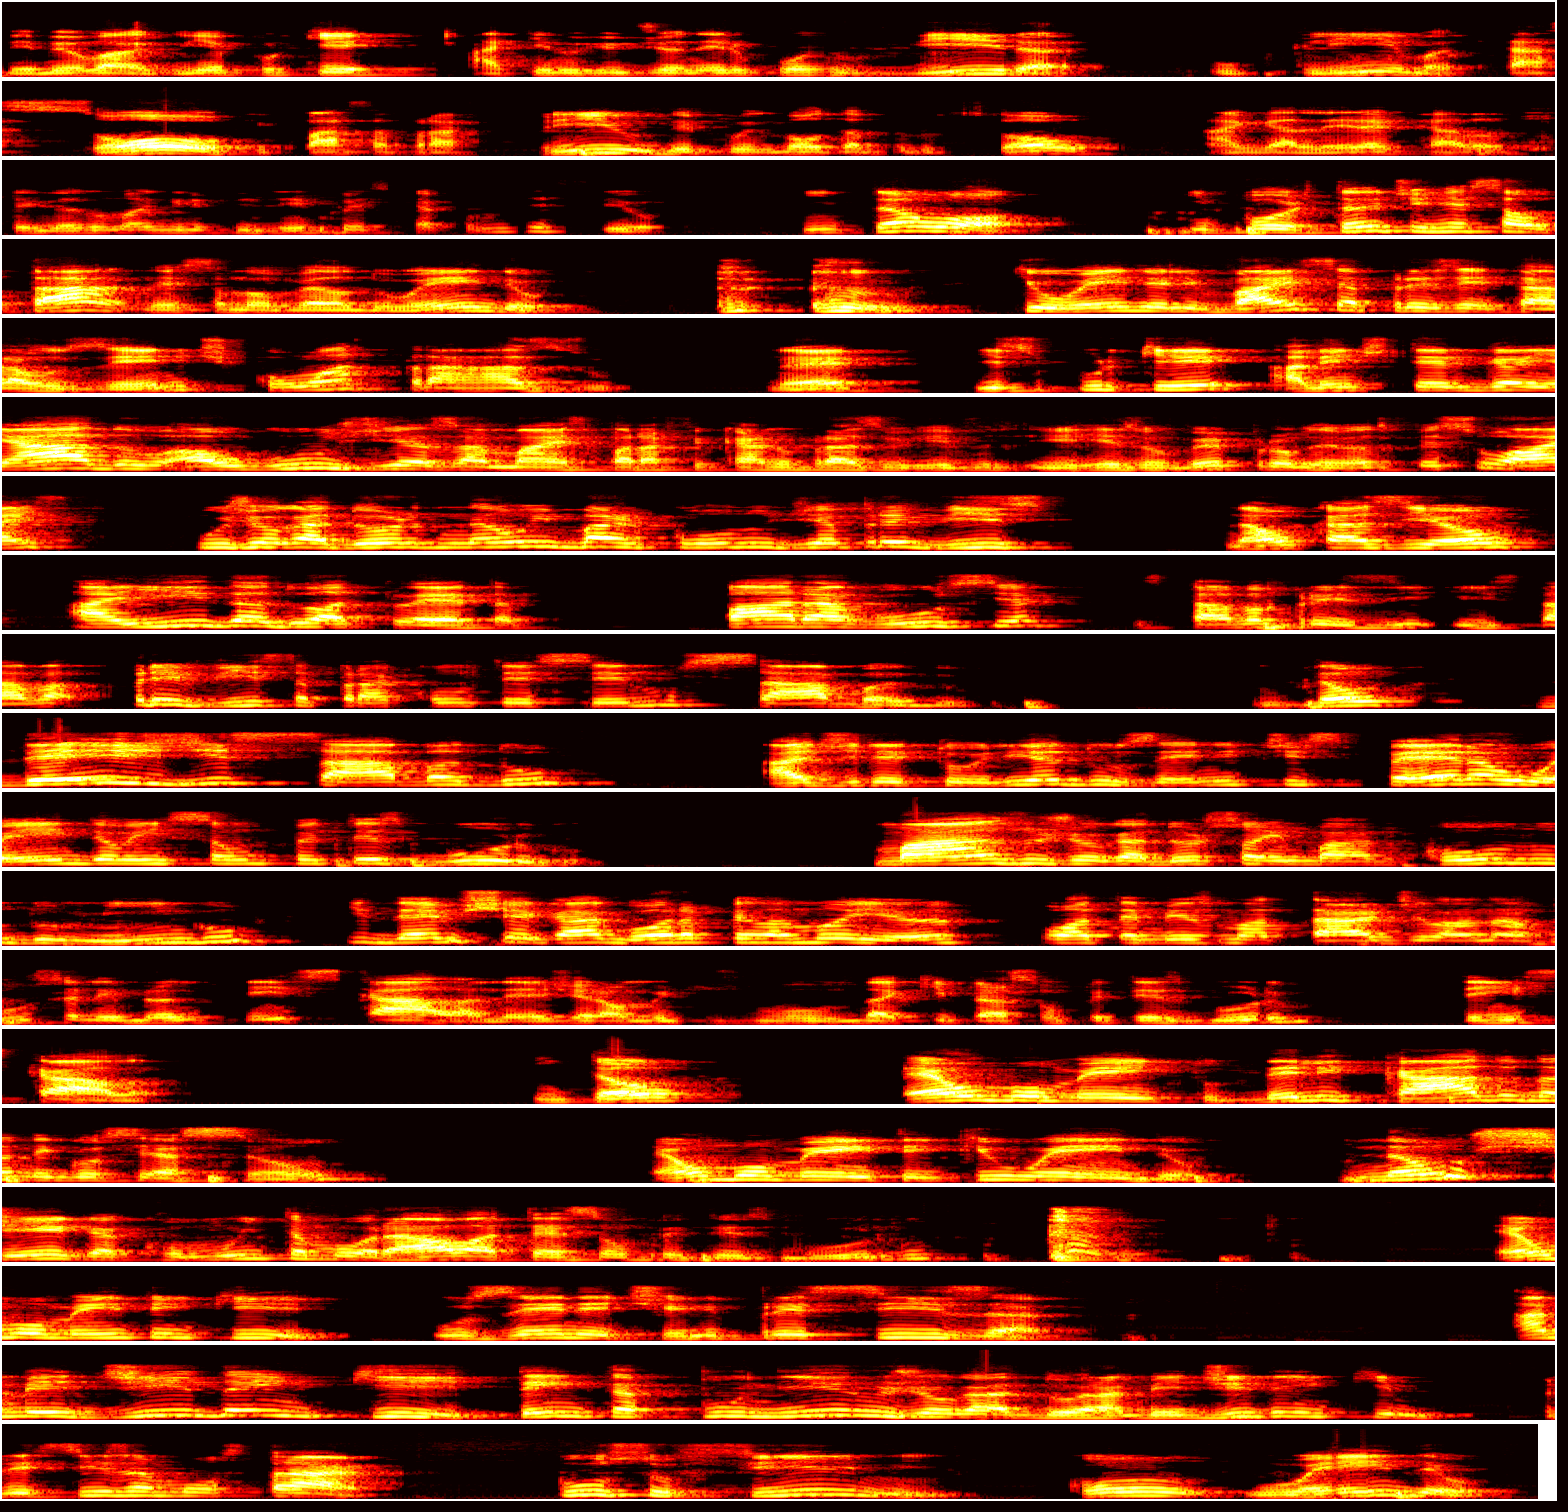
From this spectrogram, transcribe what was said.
Bebeu uma aguinha porque aqui no Rio de Janeiro, quando vira o clima, que tá sol, que passa para frio, depois volta para o sol, a galera acaba pegando uma gripezinha, foi isso que aconteceu. Então, ó, importante ressaltar nessa novela do Wendel que o Wendel ele vai se apresentar ao Zenit com atraso, né? Isso porque, além de ter ganhado alguns dias a mais para ficar no Brasil e resolver problemas pessoais, o jogador não embarcou no dia previsto. Na ocasião, a ida do atleta para a Rússia estava, estava prevista para acontecer no sábado. Então, desde sábado, a diretoria do Zenit espera o Wendel em São Petersburgo, mas o jogador só embarcou no domingo e deve chegar agora pela manhã ou até mesmo à tarde lá na Rússia, lembrando que tem escala, né? Geralmente os voos daqui para São Petersburgo tem escala. Então, é um momento delicado da negociação, é um momento em que o Wendel não chega com muita moral até São Petersburgo. É um momento em que o Zenit ele precisa, à medida em que tenta punir o jogador, à medida em que precisa mostrar pulso firme com o Wendel,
